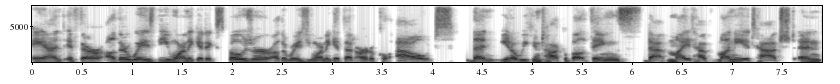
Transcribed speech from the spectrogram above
And if there are other ways that you want to get exposure, other ways you want to get that article out, then, you know, we can talk about things that might have money attached. And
